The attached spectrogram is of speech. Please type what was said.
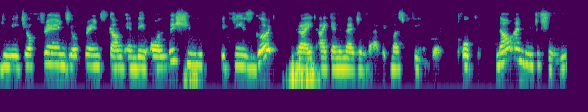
You meet your friends your friends come and they all wish you. It feels good right? I can imagine that. It must feel good. Okay. Now i'm going to show you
